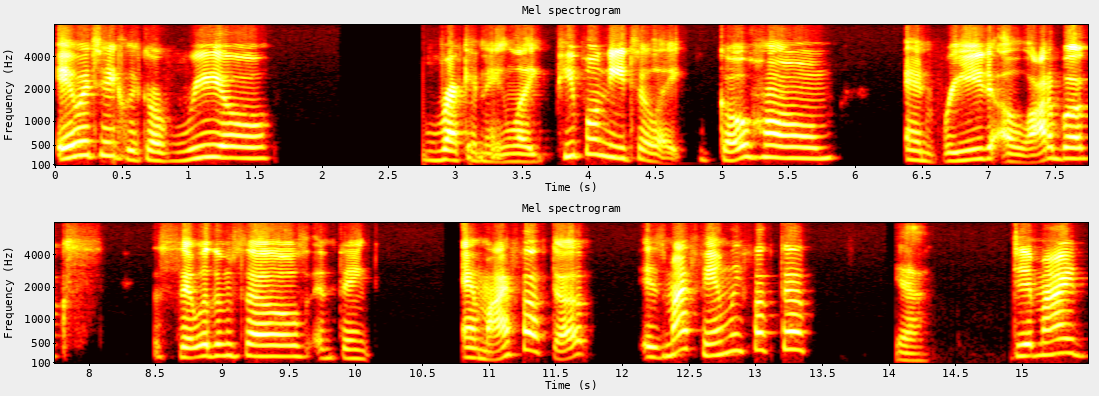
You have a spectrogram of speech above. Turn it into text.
It would take like a real reckoning. Like people need to like go home and read a lot of books, sit with themselves and think, am I fucked up? Is my family fucked up? Yeah. Did my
